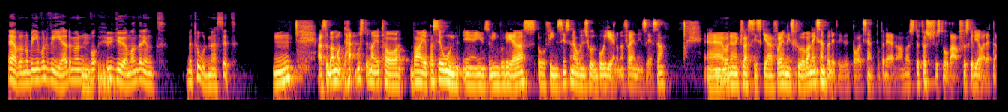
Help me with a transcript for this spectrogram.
Även om de blir involverade, men mm. vad, hur gör man det rent metodmässigt? Mm. Alltså man, här måste man ju ta varje person som involveras och finns i en här organisation går igenom en förändringsresa. Eh, mm. Och den klassiska förändringskurvan exempelvis är ett bra exempel på det. Man måste först förstå varför ska vi göra detta.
